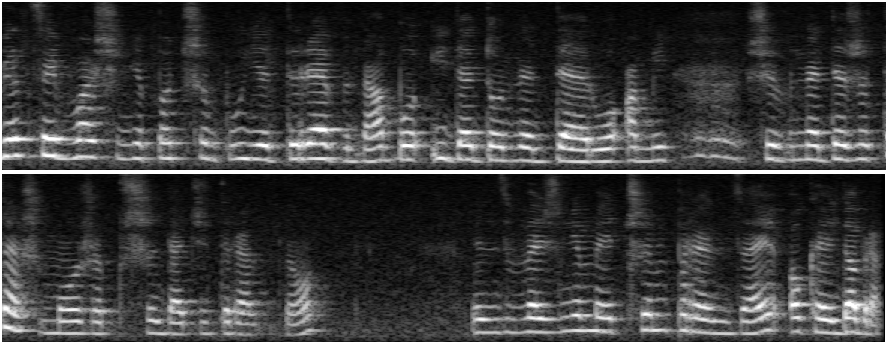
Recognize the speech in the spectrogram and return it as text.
Więcej właśnie potrzebuję drewna, bo idę do nederu, a mi się w nederze też może przydać drewno. Więc weźmiemy czym prędzej. Okej, dobra.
